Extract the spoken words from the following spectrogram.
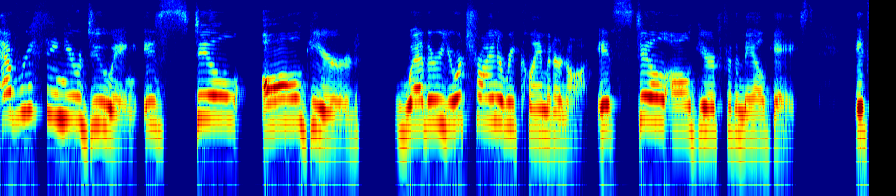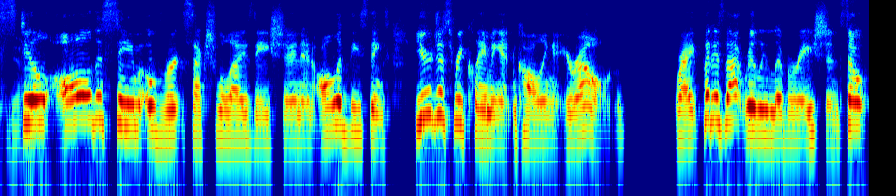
everything you're doing is still all geared whether you're trying to reclaim it or not. It's still all geared for the male gaze. It's yeah. still all the same overt sexualization and all of these things. You're just reclaiming it and calling it your own, right? But is that really liberation? So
